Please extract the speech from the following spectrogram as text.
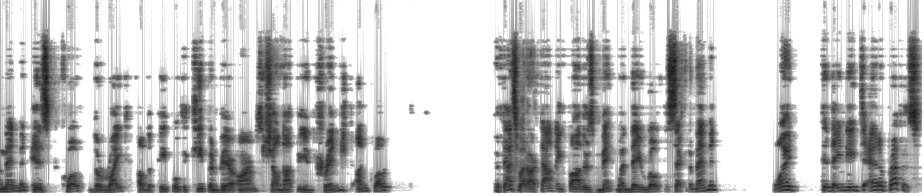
Amendment is, quote, the right of the people to keep and bear arms shall not be infringed, unquote. If that's what our founding fathers meant when they wrote the Second Amendment, why did they need to add a preface?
